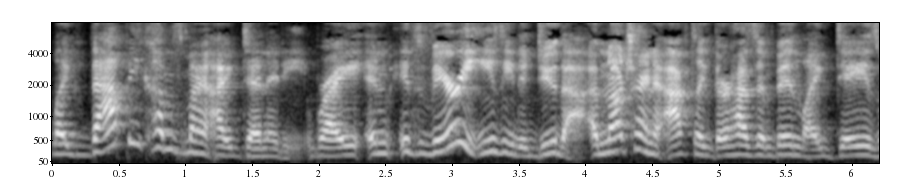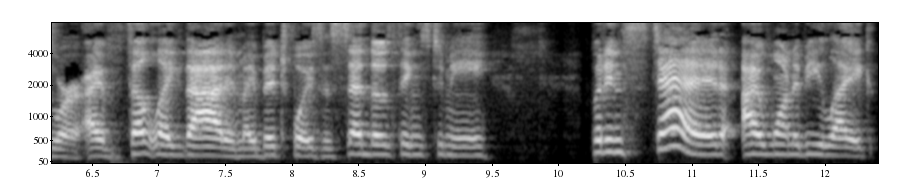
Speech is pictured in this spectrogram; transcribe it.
like that becomes my identity, right? And it's very easy to do that. I'm not trying to act like there hasn't been like days where I've felt like that and my bitch voice has said those things to me. But instead, I want to be like,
